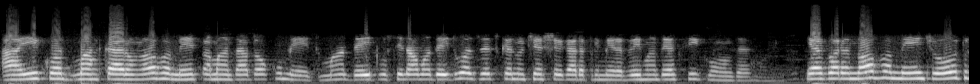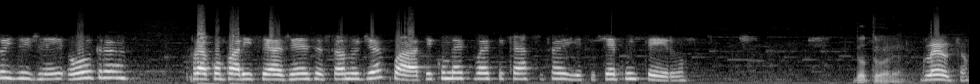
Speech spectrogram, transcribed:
Aí, quando marcaram novamente para mandar documento, mandei, por sinal, mandei duas vezes, porque não tinha chegado a primeira vez, mandei a segunda. E agora, novamente, outra exigência, outra para comparecer à agência só no dia 4. E como é que vai ficar isso aí, esse tempo inteiro? Doutora. Gleudson,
